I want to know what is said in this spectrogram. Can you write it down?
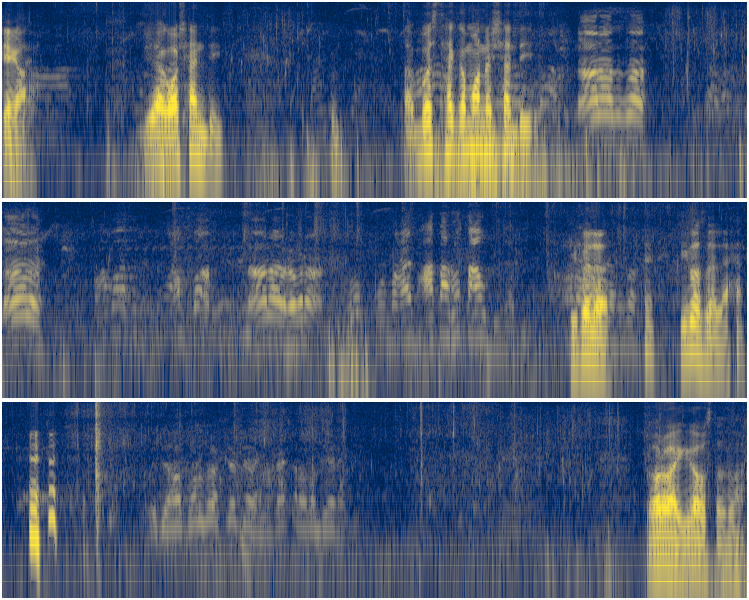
টেকা। এক অশান্তি। আর বসে থাকে মনের শান্তি কি করল? কি এলা? ওই যে বড় বড় খেতে দেয় ব্যাগ আবার দিয়ে রাখি বড় ভাই কি অবস্থা তোমার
